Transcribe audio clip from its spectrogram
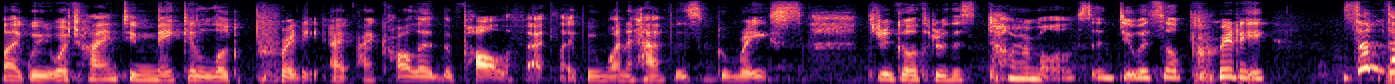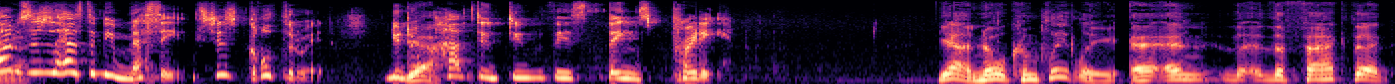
Like we, we're trying to make it look pretty. I, I call it the Paul effect. Like we want to have this grace to go through this turmoils and do it so pretty. Sometimes Yeah. it just has to be messy. Just go through it. You don't Yeah. have to do these things pretty. Yeah, no, completely. A- And the the fact that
